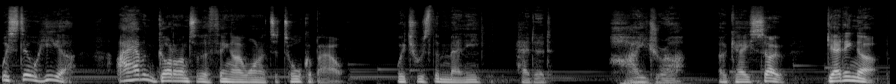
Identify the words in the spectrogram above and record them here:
we're still here. I haven't got onto the thing I wanted to talk about, which was the many headed Hydra. Okay, so getting up,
